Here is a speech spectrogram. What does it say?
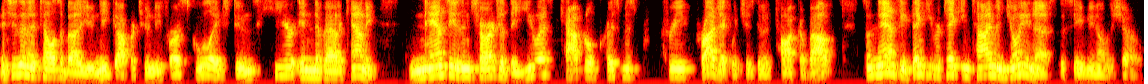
and she's going to tell us about a unique opportunity for our school age students here in Nevada County. Nancy is in charge of the U.S. Capitol Christmas Tree Project, which she's going to talk about. So, Nancy, thank you for taking time and joining us this evening on the show.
